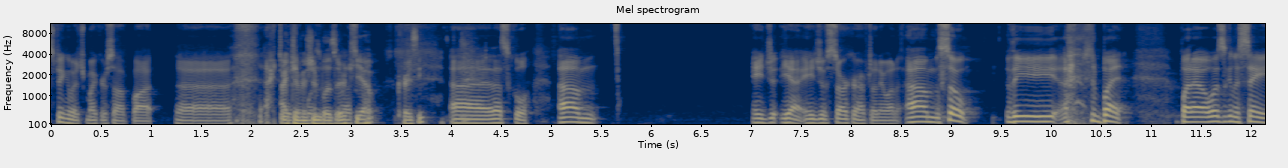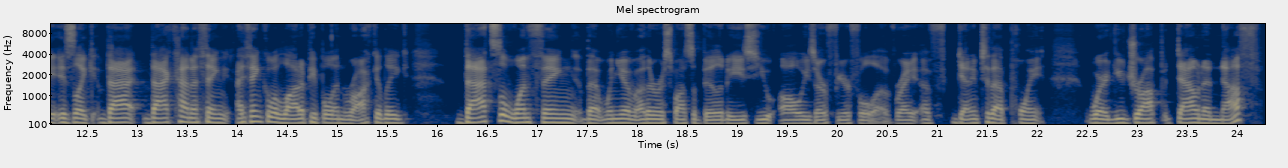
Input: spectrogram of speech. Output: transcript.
speaking of which, Microsoft bought uh, Activision, Activision Blizzard. Blizzard. Yep. Crazy. Uh, that's cool. Um, Age, yeah, Age of StarCraft. Anyone? Um, so the, but, but I was gonna say is like that that kind of thing. I think a lot of people in Rocket League, that's the one thing that when you have other responsibilities, you always are fearful of, right? Of getting to that point where you drop down enough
